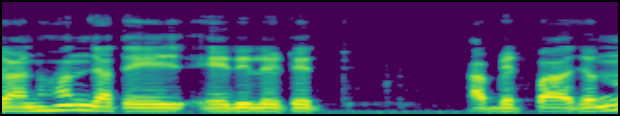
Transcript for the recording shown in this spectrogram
জয়েন হন, যাতে এই এই রিলেটেড আপডেট পাওয়ার জন্য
